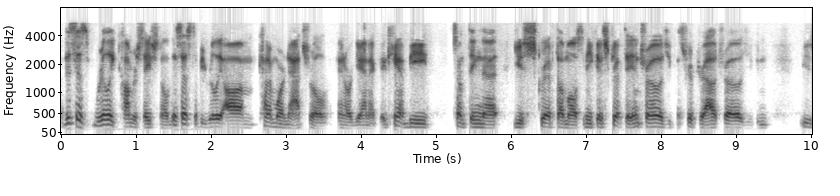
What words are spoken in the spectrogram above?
This is really conversational. This has to be really um kind of more natural and organic. It can't be something that you script almost. Mean, you can script the intros, you can script your outros, you can you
